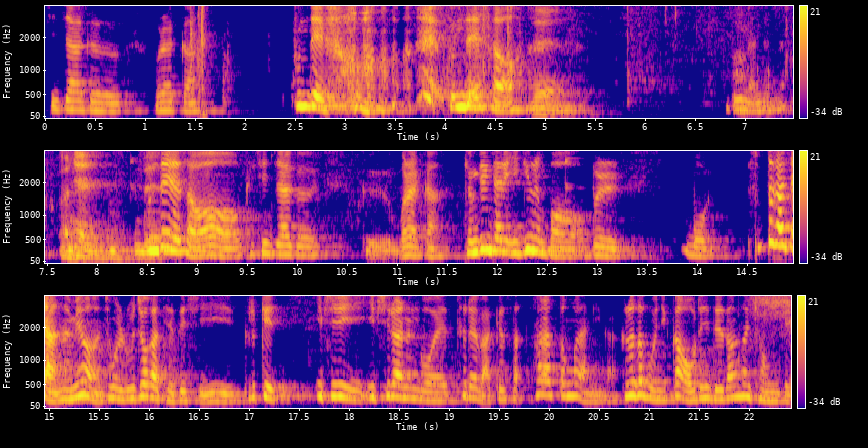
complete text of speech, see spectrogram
진짜 그 뭐랄까 군대에서 군대에서 네. 도움이 안 됐나? 아니 아니. 근데 군대에서 그 진짜 그, 그 뭐랄까 경쟁자를 이기는 법을 뭐 습득하지 않으면 정말 루저가 되듯이 그렇게 입시 입시라는 거에 틀에 막혀 사- 살았던 건 아닌가. 그러다 보니까 어린이 때도 항상 경쟁.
